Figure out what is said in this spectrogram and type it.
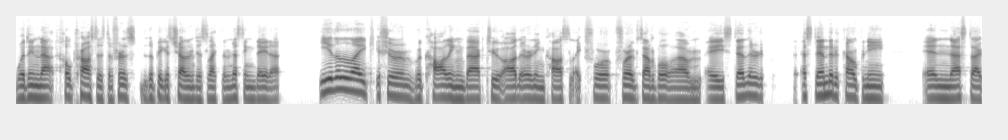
within that whole process, the first, the biggest challenge is like the missing data. Even like if you're recalling back to odd earning costs, like for for example, um, a standard a standard company in Nasdaq,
